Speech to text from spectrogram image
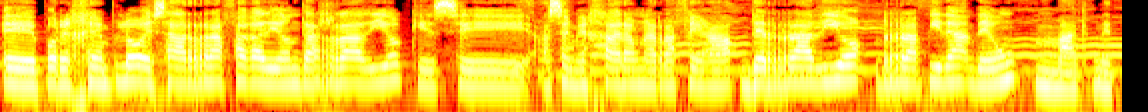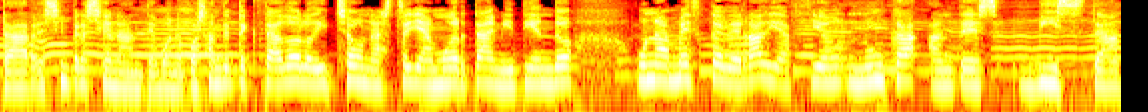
eh, por ejemplo, esa ráfaga de ondas radio que se asemejara a una ráfaga de radio rápida de un magnetar. Es impresionante. Bueno, pues han detectado, lo dicho, una estrella muerta emitiendo una mezcla de radiación nunca antes vista.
